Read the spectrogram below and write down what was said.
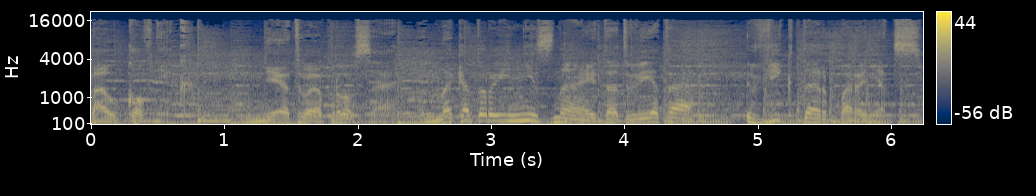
полковник. Нет вопроса, на который не знает ответа Виктор Баранец.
